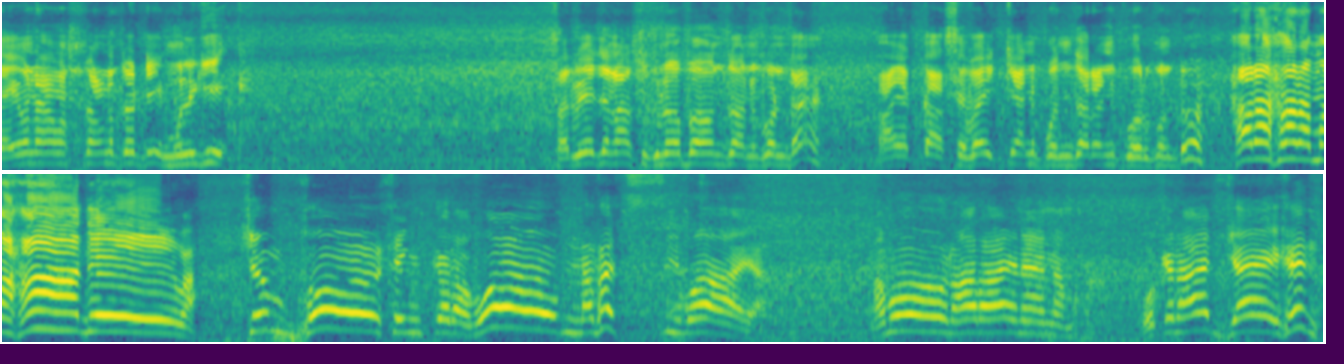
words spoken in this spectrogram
దైవనామస్మరణతోటి ములిగి సర్వేజన సుఖనోభావంతో అనుకుంటా ఆ యొక్క శివైక్యాన్ని పొందారని కోరుకుంటూ హర హర మహాదేవ శంభో శంకర ఓం నమ శివాయ. నమో నారాయణ నమ. ఓకేనా జై హింద్!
